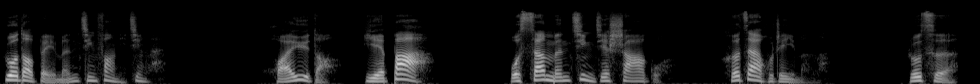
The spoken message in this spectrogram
若到北门，竟放你进来。怀玉道：“也罢，我三门尽皆杀过，何在乎这一门了？如此，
